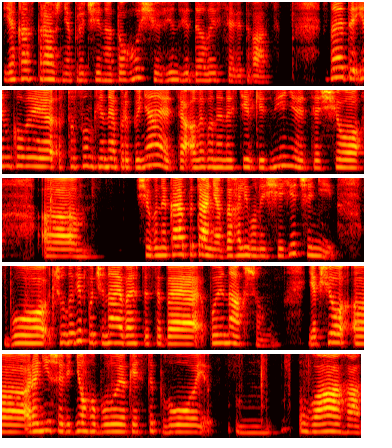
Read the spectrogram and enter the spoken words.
Яка справжня причина того, що він віддалився від вас? Знаєте, інколи стосунки не припиняються, але вони настільки змінюються, що, е, що виникає питання, взагалі вони ще є чи ні. Бо чоловік починає вести себе по-інакшому. Якщо е, раніше від нього було якесь тепло, увага,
